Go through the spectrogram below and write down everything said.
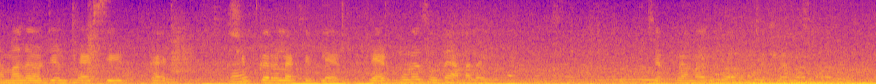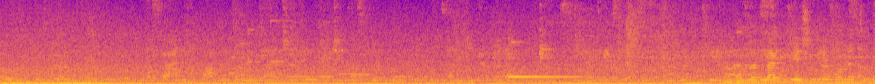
आम्हाला अर्जंट फ्लॅट सीट काय? शिफ्ट करायला लागते फ्लॅट फ्लॅटमुळंच होत आहे आम्हालाही. चक्रा मारून मारून चक्रा मारून मारून नजर लागली अशी कोणाची?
